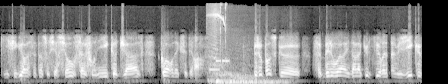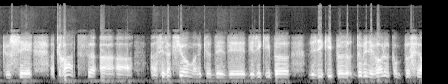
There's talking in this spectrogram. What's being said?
qui figurent dans cette association, symphonique, jazz, cordes, etc. Je pense que bénévolat est dans la culture et dans la musique, que c'est grâce à, ces actions avec des, des, équipes des équipes de bénévoles qu'on peut faire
